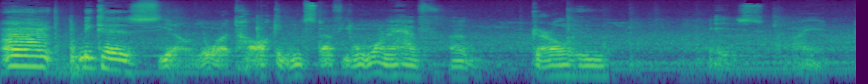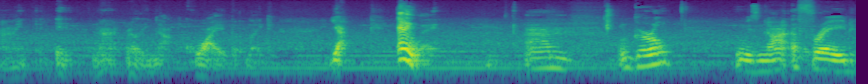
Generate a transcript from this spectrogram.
Um, because, you know, you want to talk and stuff. You don't want to have a girl who is quiet. I mean, it, not really not quiet, but like, yeah. Anyway, um, a girl who is not afraid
